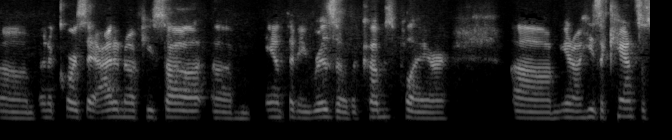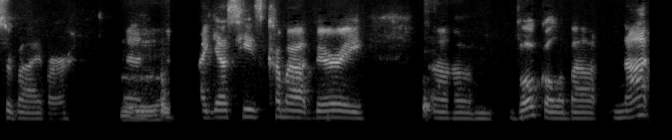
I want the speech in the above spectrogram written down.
um, and of course, I don't know if you saw um, Anthony Rizzo, the Cubs player. Um, you know, he's a cancer survivor, and mm-hmm. I guess he's come out very um, vocal about not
